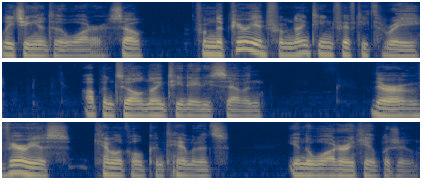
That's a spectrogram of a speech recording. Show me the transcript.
leaching into the water. So from the period from 1953 up until 1987, there are various chemical contaminants in the water in Camp Lejeune.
